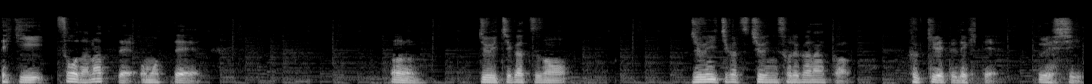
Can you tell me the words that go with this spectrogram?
できそうだなって思って、うん。11月の、11月中にそれがなんか、吹っ切れてできて嬉しい。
